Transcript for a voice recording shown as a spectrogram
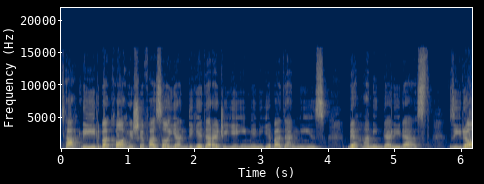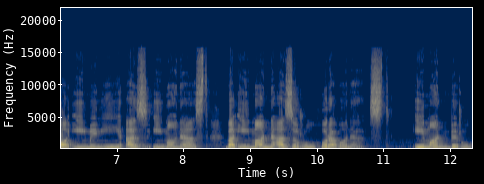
تحلیل و کاهش فزاینده درجه ایمنی بدن نیز به همین دلیل است زیرا ایمنی از ایمان است و ایمان از روح و روان است. ایمان به روح.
